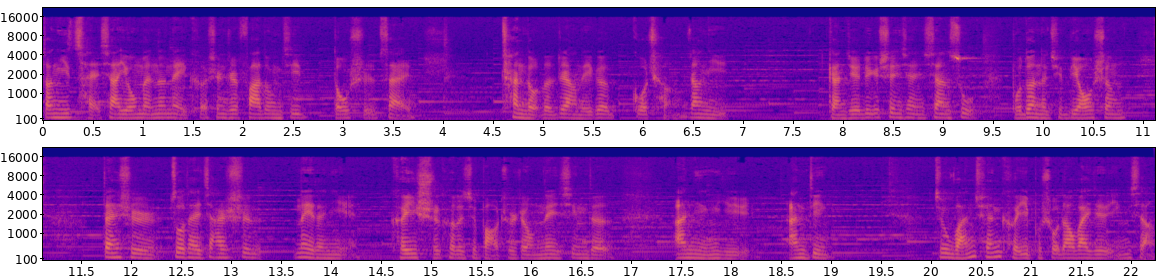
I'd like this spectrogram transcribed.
当你踩下油门的那一刻，甚至发动机都是在颤抖的这样的一个过程，让你感觉这个肾上腺素不断的去飙升。但是坐在驾驶室内的你，可以时刻的去保持这种内心的安宁与安定，就完全可以不受到外界的影响。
